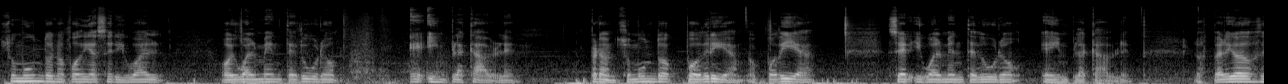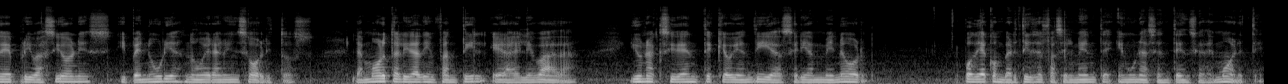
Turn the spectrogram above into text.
su mundo no podía ser igual o igualmente duro e implacable. Perdón, su mundo podría o podía ser igualmente duro e implacable. Los periodos de privaciones y penurias no eran insólitos. La mortalidad infantil era elevada y un accidente que hoy en día sería menor podía convertirse fácilmente en una sentencia de muerte.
